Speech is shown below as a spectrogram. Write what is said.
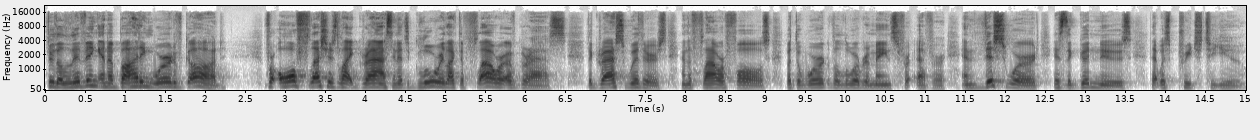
through the living and abiding word of God. For all flesh is like grass, and its glory like the flower of grass. The grass withers and the flower falls, but the word of the Lord remains forever. And this word is the good news that was preached to you.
